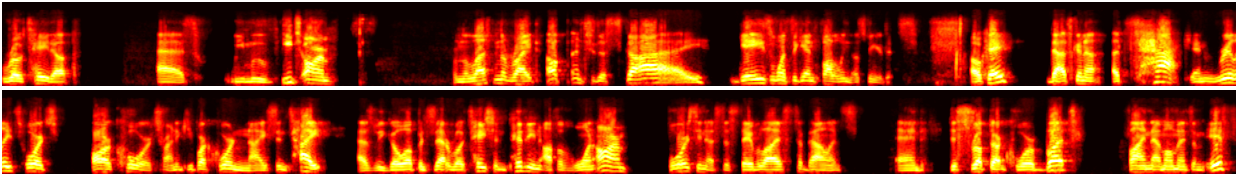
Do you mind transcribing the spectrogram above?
rotate up as we move each arm from the left and the right up into the sky. Gaze once again following those fingertips. Okay, that's gonna attack and really torch our core, trying to keep our core nice and tight as we go up into that rotation, pivoting off of one arm, forcing us to stabilize, to balance, and disrupt our core, but find that momentum. If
